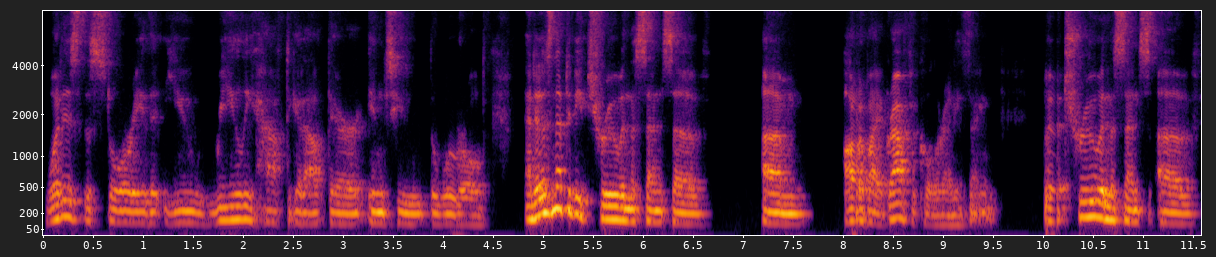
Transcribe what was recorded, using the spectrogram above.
What is the story that you really have to get out there into the world? And it doesn't have to be true in the sense of um, autobiographical or anything but true in the sense of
